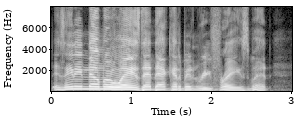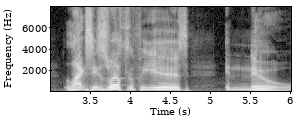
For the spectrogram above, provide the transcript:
There's any number of ways that that could have been rephrased, but like she's wrestling for years, no.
